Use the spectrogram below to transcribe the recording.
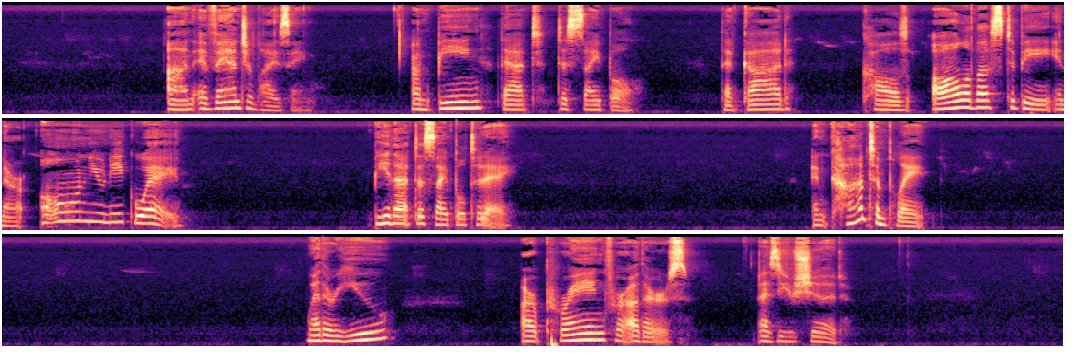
on evangelizing, on being that disciple that God calls all of us to be in our own unique way. Be that disciple today and contemplate whether you are praying for others as you should.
